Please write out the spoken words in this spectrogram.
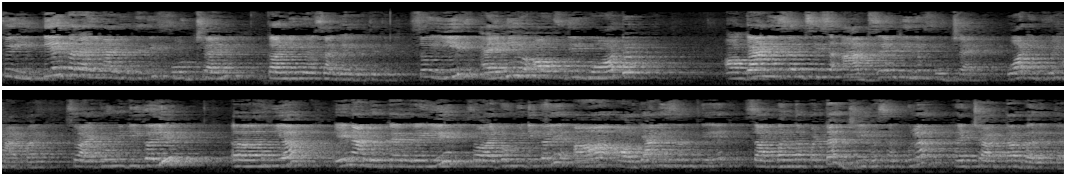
ಸೊ ಇದೇ ತರ ಏನಾಗಿರ್ತೈತಿ ಫುಡ್ ಚೈನ್ ಕಂಟಿನ್ಯೂಸ್ ಆಗಿ ಇರ್ತೈತಿ so if any of the what organisms is absent in the food chain what it will happen? So automatically uh, here ಏನಾಗುತ್ತೆ ಅಂದ್ರೆ ಇಲ್ಲಿ ಸೊ ಆಟೋಮೆಟಿಕಲಿ ಆ ಆರ್ಗ್ಯಾನಿಸಮ್ಗೆ ಸಂಬಂಧಪಟ್ಟ ಜೀವ ಸಂಕುಲ ಹೆಚ್ಚಾಗ್ತಾ ಬರುತ್ತೆ.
